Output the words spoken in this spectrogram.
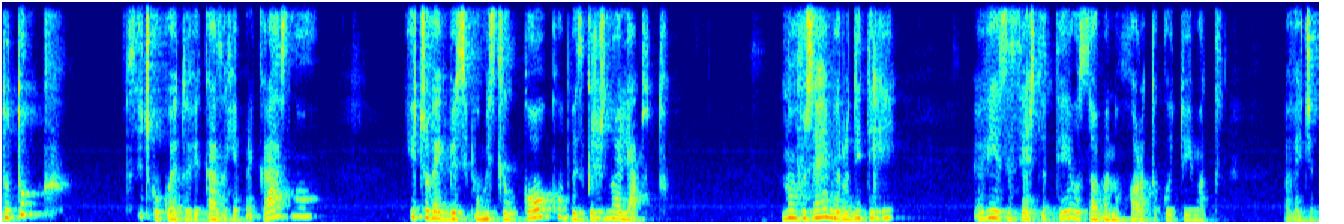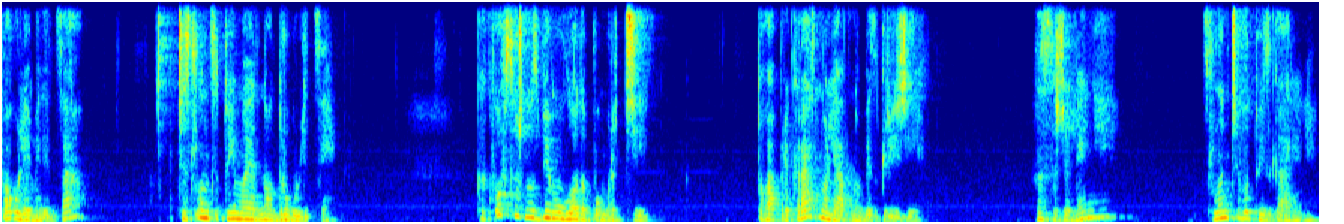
До тук всичко, което ви казах е прекрасно и човек би си помислил колко безгрижно е лятото. Но, уважаеми родители, вие се сещате, особено хората, които имат вече по-големи деца, че Слънцето има едно друго лице. Какво всъщност би могло да помрачи това прекрасно лятно безгрижие? За съжаление, слънчевото изгаряне.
